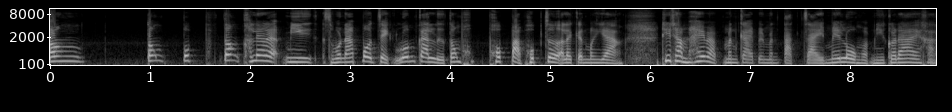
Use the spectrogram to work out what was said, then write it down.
ต้อง ต้องพบต้องเขาเรียกอะไรมีสมมตินะโปรเจกต์ร่วมกันหรือต้องพบปะพบเจออะไรกันบางอย่าง ที่ทำให้แบบมันกลายเป็นมันตัดใจไม่ลงแบบนี้ก็ได้ค่ะ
